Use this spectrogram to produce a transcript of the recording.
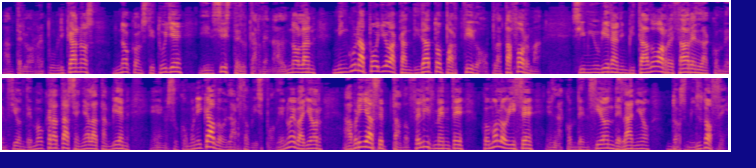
ante los republicanos, no constituye, insiste el cardenal Nolan, ningún apoyo a candidato, partido o plataforma. Si me hubieran invitado a rezar en la Convención Demócrata, señala también en su comunicado el arzobispo de Nueva York, habría aceptado felizmente como lo hice en la Convención del año 2012.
